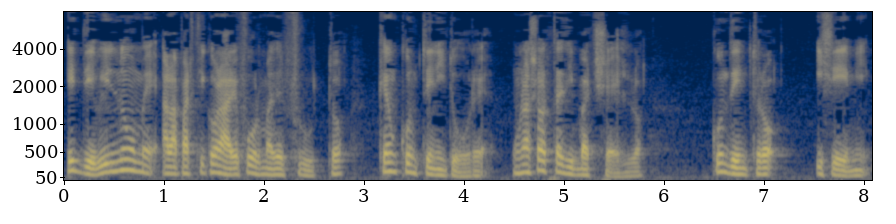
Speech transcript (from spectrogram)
e deve il nome alla particolare forma del frutto che è un contenitore, una sorta di baccello, con dentro i semi.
